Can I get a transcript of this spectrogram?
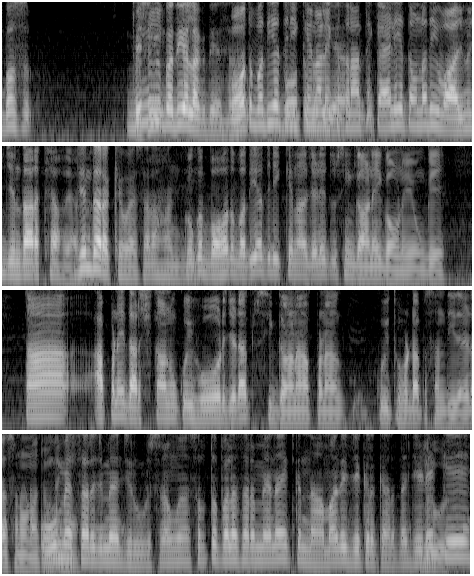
ਬਸ ਮੈਨੂੰ ਵੀ ਵਧੀਆ ਲੱਗਦੇ ਆ ਸਰ। ਬਹੁਤ ਵਧੀਆ ਤਰੀਕੇ ਨਾਲ ਇੱਕ ਤਰ੍ਹਾਂ ਤੇ ਕਹਿ ਲਈਏ ਤਾਂ ਉਹਨਾਂ ਦੀ ਆਵਾਜ਼ ਨੂੰ ਜਿੰਦਾ ਰੱਖਿਆ ਹੋਇਆ ਜਿੰਦਾ ਰੱਖਿਆ ਹੋਇਆ ਸਰ ਹਾਂਜੀ। ਕਿਉਂਕਿ ਬਹੁਤ ਵਧੀਆ ਤਰੀਕੇ ਨਾਲ ਜਿਹੜੇ ਤੁਸੀਂ ਗਾਣੇ ਗਾਉਣੇ ਹੋਗੇ ਤਾਂ ਆਪਣੇ ਦਰਸ਼ਕਾਂ ਨੂੰ ਕੋਈ ਹੋਰ ਜਿਹੜਾ ਤੁਸੀਂ ਗਾਣਾ ਆਪਣਾ ਕੋਈ ਤੁਹਾਡਾ ਪਸੰਦੀਦਾ ਜਿਹੜਾ ਸੁਣਾਉਣਾ ਉਹ ਚਾਹੁੰਦੇ ਮੈਂ ਹੋ? ਸਰ ਮੈਂ ਜ਼ਰੂਰ ਸੁਣਾਉਂਗਾ ਸਭ ਤੋਂ ਪਹਿਲਾਂ ਸਰ ਮੈਂ ਨਾ ਇੱਕ ਨਾਮਾਂ ਦੇ ਜ਼ਿਕਰ ਕਰਦਾ ਜਿਹੜੇ ਕਿ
